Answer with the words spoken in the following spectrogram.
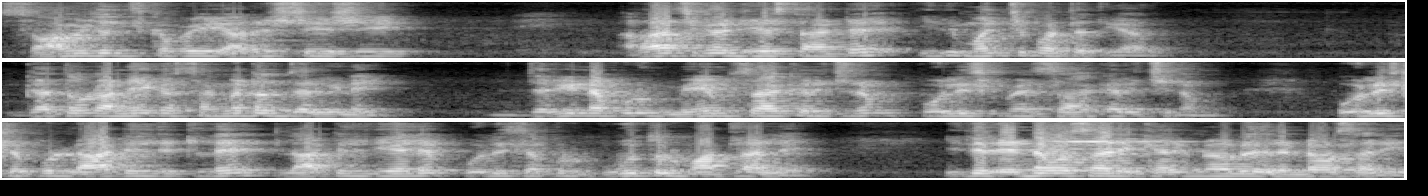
స్వామి పోయి అరెస్ట్ చేసి అరాచకం చేస్తా అంటే ఇది మంచి పద్ధతి కాదు. గతంలో అనేక సంఘటనలు జరిగినాయి. జరిగినప్పుడు మేము సహకరించినాం పోలీసుకు మేము సహకరించినాం. పోలీసులు ఎప్పుడు లాఠీలు తిట్టలే లాఠీలు తీయలే పోలీసులు ఎప్పుడు బూతులు మాట్లాడలే. ఇది రెండవసారి కరీంనగర్లో ఇది రెండవసారి.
